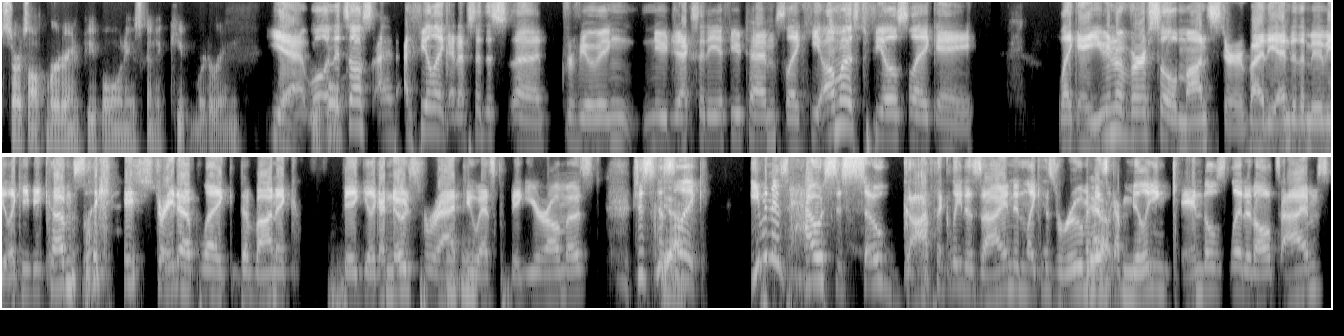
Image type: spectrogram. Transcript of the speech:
starts off murdering people, and he's going to keep murdering. Yeah, well, and it's also I, I feel like, and I've said this uh, reviewing New Jack City a few times. Like he almost feels like a like a universal monster by the end of the movie. Like he becomes like a straight up like demonic figure, like a Nosferatu esque figure almost. Just because Yeah. like even his house is so gothically designed, and like his room has like a million candles lit at all times,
